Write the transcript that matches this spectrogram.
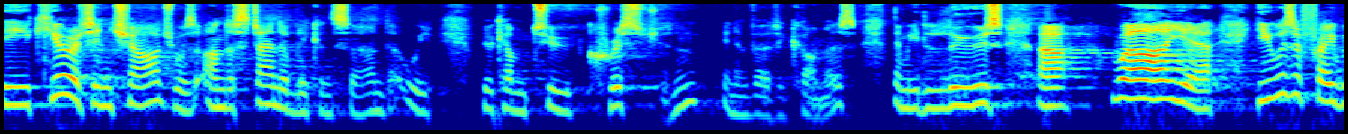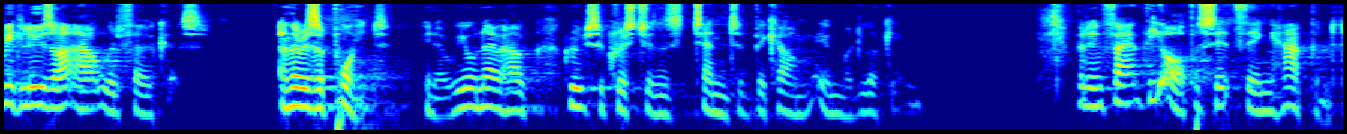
The curate in charge was understandably concerned that we become too Christian, in inverted commas, then we'd lose our, well, yeah, he was afraid we'd lose our outward focus. And there is a point. You know, we all know how groups of Christians tend to become inward looking. But in fact, the opposite thing happened.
